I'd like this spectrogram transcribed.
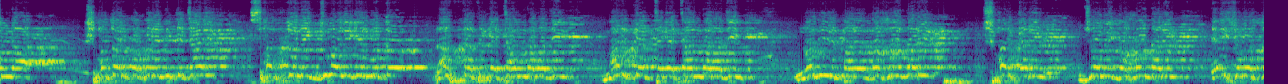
আমরা সতর্ক করে দিতে চাই। ছাত্রলীগ, যুবলীগের মতো রাস্তা থেকে চান্দাবাজি মার্কেট থেকে চান্দাবাজি নদীর পারে দখলদারি, সরকারি জমি দখলদারি, এই সমস্ত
